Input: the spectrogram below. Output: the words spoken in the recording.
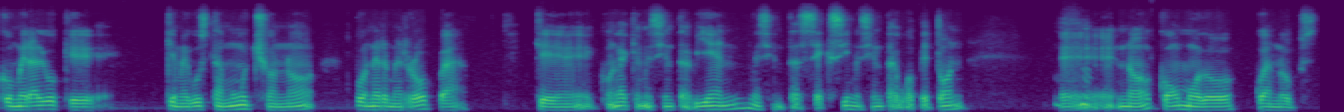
comer algo que, que me gusta mucho, ¿no? Ponerme ropa, que, con la que me sienta bien, me sienta sexy, me sienta guapetón, eh, ¿no? Cómodo, cuando pues,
